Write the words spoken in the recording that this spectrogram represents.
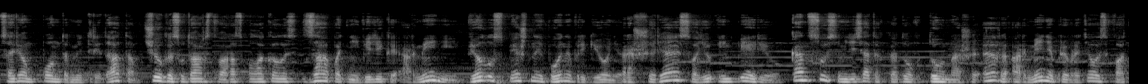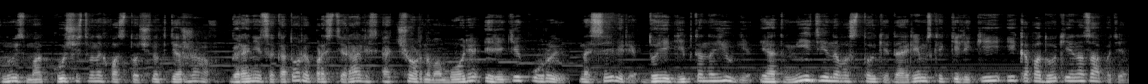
царем Понтом Митридатом, чье государство располагалось западнее Великой Армении, вел успешные войны в регионе, расширяя свою империю. К концу 70-х годов до нашей эры Армения превратилась в одну из могущественных восточных держав, границы которой простирались от Черного моря и реки Куры на севере до Египта на юге и от Мидии на востоке до римской Киликии и Каппадокии на западе.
